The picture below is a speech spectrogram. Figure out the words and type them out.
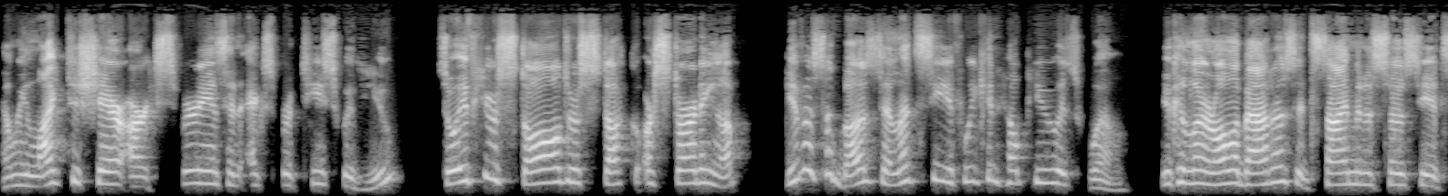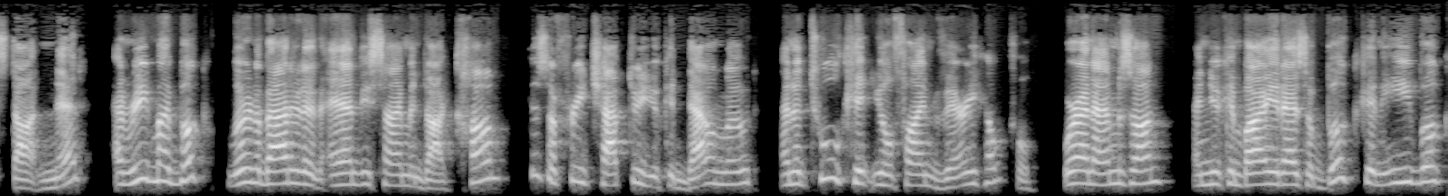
And we like to share our experience and expertise with you. So if you're stalled or stuck or starting up, give us a buzz and let's see if we can help you as well. You can learn all about us at simonassociates.net and read my book, learn about it at andysimon.com there's a free chapter you can download and a toolkit you'll find very helpful. We're on Amazon and you can buy it as a book, an ebook,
